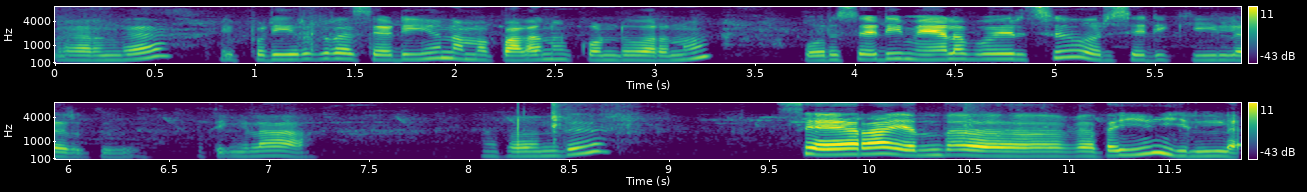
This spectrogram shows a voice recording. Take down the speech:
பாருங்க இப்படி இருக்கிற செடியும் நம்ம பலனுக்கு கொண்டு வரணும். ஒரு செடி மேலே போயிடுச்சு ஒரு செடி கீழே இருக்குது. பார்த்தீங்களா? அப்போ வந்து சேராக எந்த விதையும் இல்லை.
